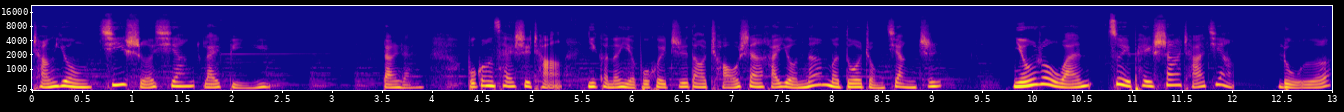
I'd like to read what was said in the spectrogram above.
常用鸡舌香来比喻。当然，不逛菜市场，你可能也不会知道潮汕还有那么多种酱汁。牛肉丸最配沙茶酱，卤鹅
